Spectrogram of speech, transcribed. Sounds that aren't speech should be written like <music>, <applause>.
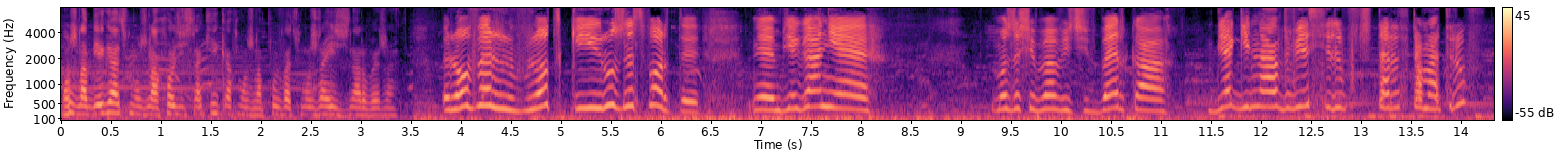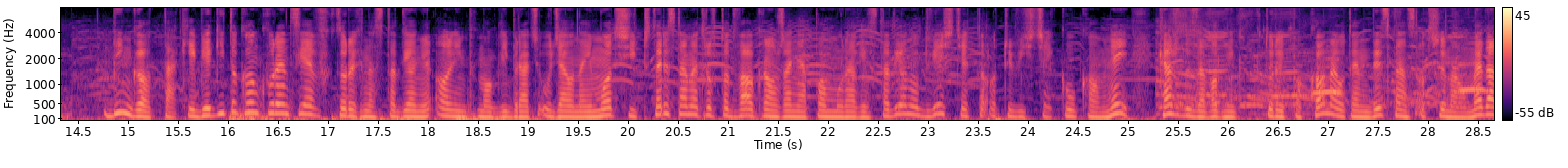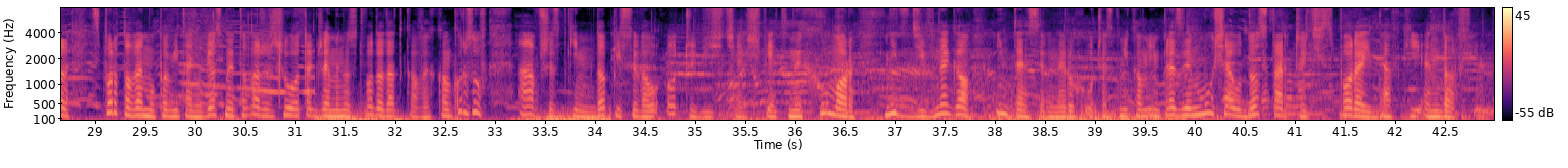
Można biegać, można chodzić na kijkach, można pływać, można jeździć na rowerze. rower, wrotki, różne sporty. Nie wiem, bieganie, można się bawić w berka. Biegi na 200 lub 400 metrów. Bingo, takie biegi to konkurencje, w których na stadionie Olimp mogli brać udział najmłodsi. 400 metrów to dwa okrążenia po murawie stadionu, 200 to oczywiście kółko mniej. Każdy zawodnik, który pokonał ten dystans, otrzymał medal. Sportowemu powitaniu wiosny towarzyszyło także mnóstwo dodatkowych konkursów, a wszystkim dopisywał oczywiście świetny humor. Nic dziwnego, intensywny ruch uczestnikom imprezy musiał dostarczyć sporej dawki endorfin.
